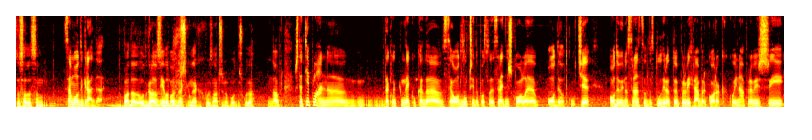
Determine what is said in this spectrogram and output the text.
do sada sam... Samo od grada? Pa da, od grada sam dobio nekakvu značajnu podršku, da. Dobro. Šta ti je plan? Dakle, neko kada se odluči da posle srednje škole ode od kuće, ode u inostranstvo da studira, to je prvi hrabar korak koji napraviš i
